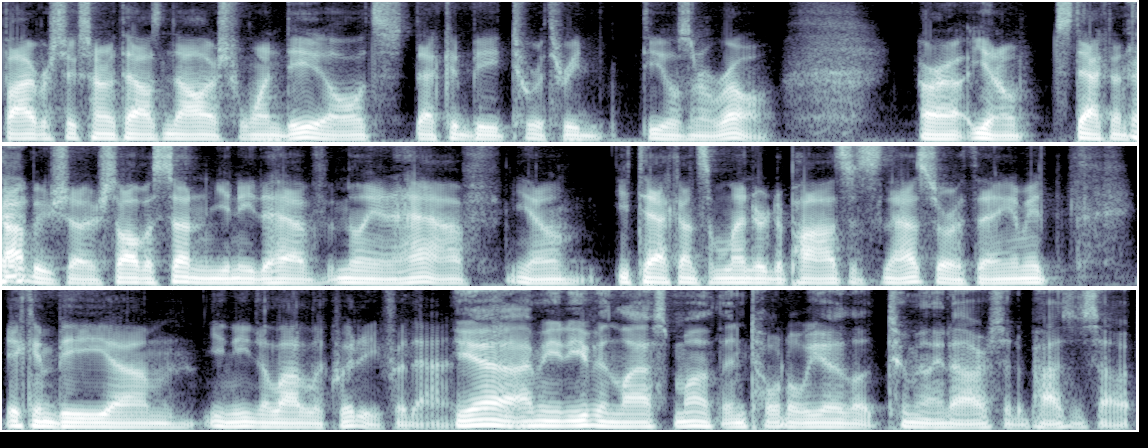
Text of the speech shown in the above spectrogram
five or six hundred thousand dollars for one deal. It's that could be two or three deals in a row, or uh, you know, stacked on top Right. of each other. So all of a sudden you need to have a million and a half. You know, you tack on some lender deposits and that sort of thing. I mean, it can be um, you need a lot of liquidity for that. Yeah. I mean, even last month in total, we had like $2 million of deposits out.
